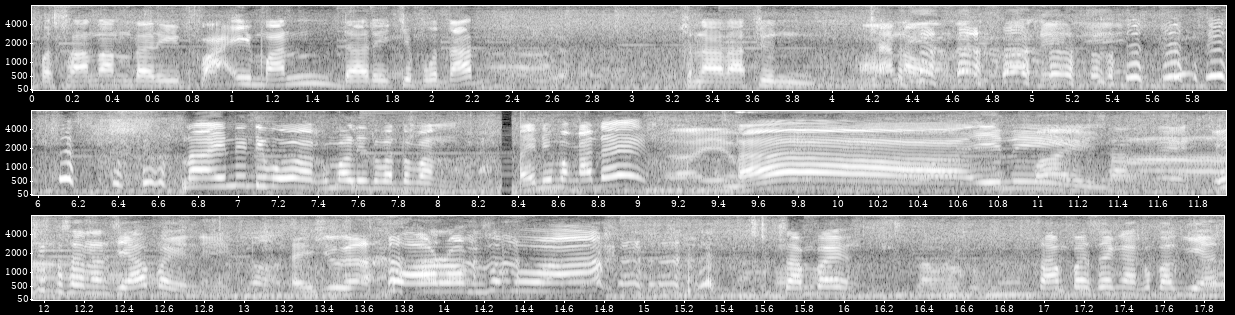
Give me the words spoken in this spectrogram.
pesanan dari Pak Iman dari Ciputat. Kena racun channel. nah ini dibawa kembali teman-teman. Nah ini Mang Ade. Nah, iya. Nah ini, Baik, santai. ini pesanan siapa ini? Saya juga. Borong semua. Sampai sampai saya nggak kebagian.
